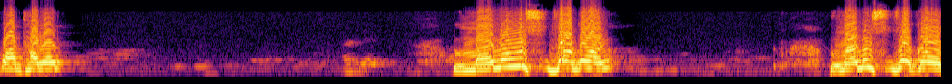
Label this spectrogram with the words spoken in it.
পাঠালেন? মানুষ যখন মানুষ যখন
